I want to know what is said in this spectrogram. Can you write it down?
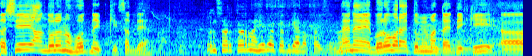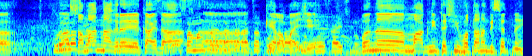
तसे आंदोलन होत नाहीत की सध्या? पण सरकारनं हे डोक्यात घ्यायला पाहिजे ना. नाही नाही बरोबर आहे तुम्ही म्हणताय ते की अ, कुणालाच समान काय. नागरिक कायदा समान कायदा अ, करायचा, केला कुणाला पाहिजे. नको, काहीच नको. पण अ, मागणी तशी होताना दिसत नाही.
